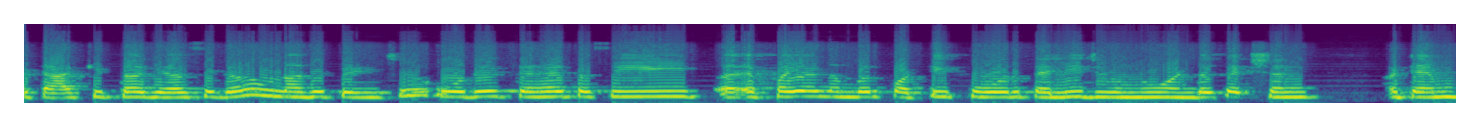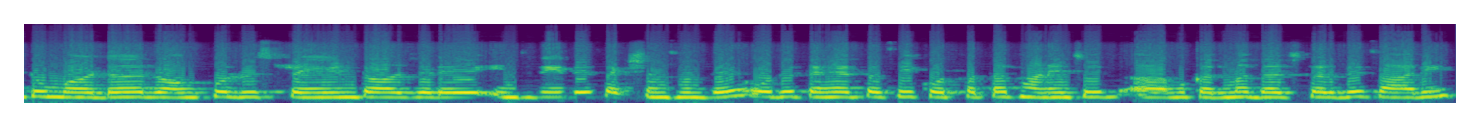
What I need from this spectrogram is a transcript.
ਅਟੈਕ ਕੀਤਾ ਗਿਆ ਸੀਗਾ ਉਹਨਾਂ ਦੇ ਪਿੰਡ 'ਚ। ਉਹਦੇ ਤਹਿਤ ਅਸੀਂ ਐਫ ਆਈ ਆਰ ਨੰਬਰ 44 ਪਹਿਲੀ ਜੂਨ ਨੂੰ under section attempt to murder wrongful restraint ਔਰ ਜਿਹੜੇ ਇੰਜਰੀ ਦੇ ਸੈਕਸ਼ਨਸ ਹੁੰਦੇ ਉਹਦੇ ਤਹਿਤ ਅਸੀਂ ਕੋਟਪੱਤਾ ਥਾਣੇ 'ਚ ਅਹ, ਮੁਕੱਦਮਾ ਦਰਜ ਕਰਦੇ ਸਾਰੀ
